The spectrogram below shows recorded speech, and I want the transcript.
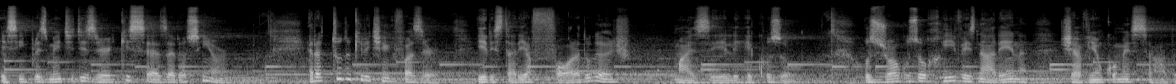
e simplesmente dizer que César é o Senhor. Era tudo o que ele tinha que fazer e ele estaria fora do gancho, mas ele recusou. Os jogos horríveis na arena já haviam começado.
